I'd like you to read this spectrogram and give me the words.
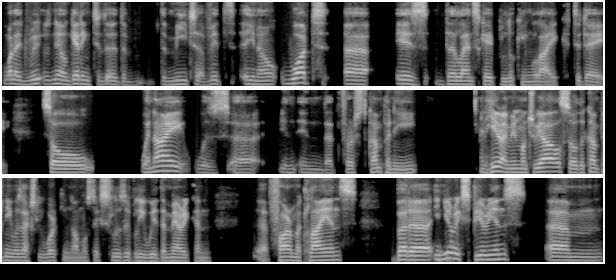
what I'd re- you know getting to the the the meat of it, you know what uh, is the landscape looking like today? So when I was uh, in in that first company, and here I'm in Montreal, so the company was actually working almost exclusively with American uh, pharma clients. But uh, in your experience, um,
